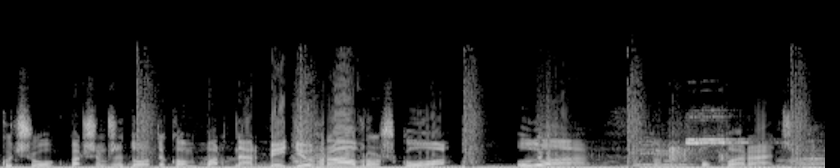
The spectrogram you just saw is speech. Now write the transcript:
Кучук першим же дотиком. Партнер підіграв Рожко. Удар. Попередження.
